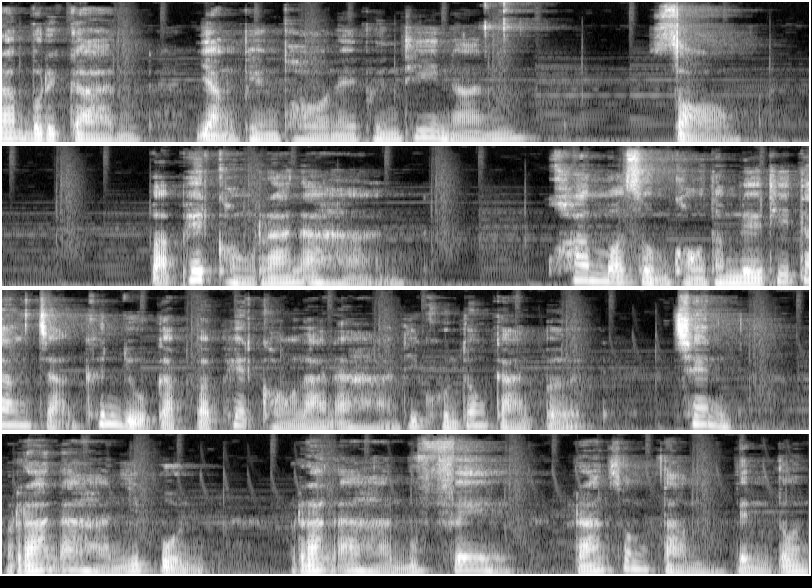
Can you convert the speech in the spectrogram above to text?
รับบริการอย่างเพียงพอในพื้นที่นั้น 2. ประเภทของร้านอาหาร ความเหมาะสมของทำเลที่ตั้งจะขึ้นอยู่กับประเภทของร้านอาหารที่คุณต้องการเปิด เช่น ร้านอาหารญี่ปุ่น ร้านอาหารบุฟเฟ่ร้านส้มตำเป็นต้น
